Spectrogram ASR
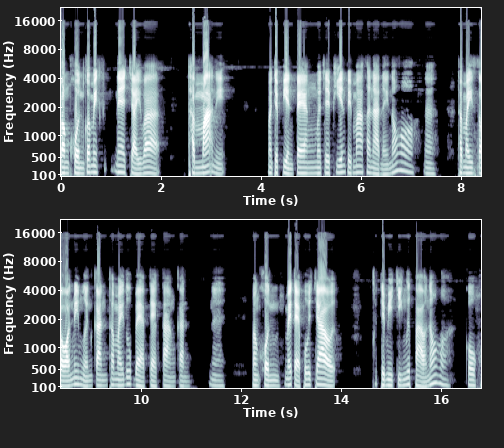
บางคนก็ไม่แน่ใจว่าธรรมะนี่ มันจะเปลี่ยนแปลงมันจะเพี้ยนไปมากขนาดไหนนาะนะทำไมสอนไม่เหมือนกันทำไมรูปแบบแตกต่างกันนะบางคนแม้แต่พระเจ้าจะมีจริงหรือเปล่านาะโกห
